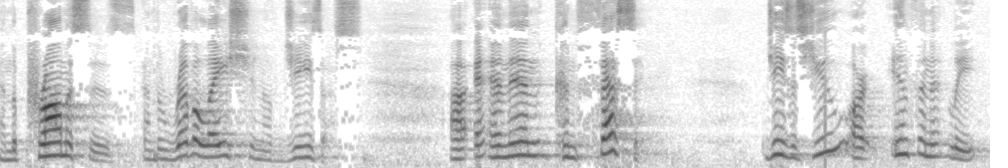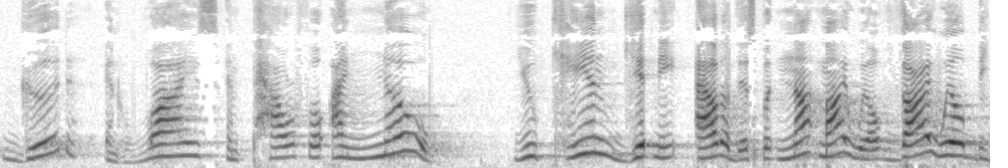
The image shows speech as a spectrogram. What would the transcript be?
and the promises and the revelation of Jesus, uh, and, and then confessing, Jesus, you are infinitely good and wise and powerful. I know you can get me out of this, but not my will. Thy will be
